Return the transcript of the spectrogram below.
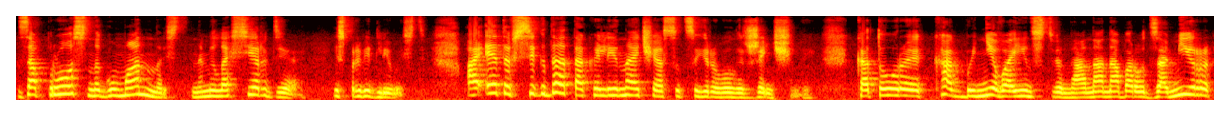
запрос на гуманность, на милосердие – и справедливость. А это всегда так или иначе ассоциировалось с женщиной, которая как бы не воинственна, она наоборот за мир,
